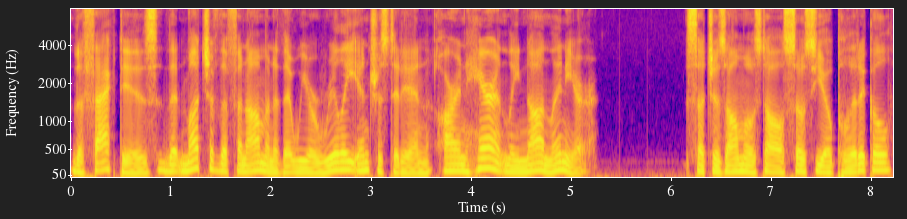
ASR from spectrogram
The fact is that much of the phenomena that we are really interested in are inherently nonlinear, such as almost all socio-political,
